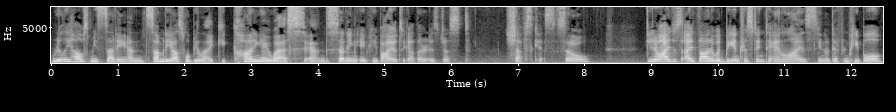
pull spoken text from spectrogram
really helps me study." And somebody else will be like, "Kanye West and studying AP Bio together is just chef's kiss." So, you know, I just I thought it would be interesting to analyze, you know, different people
